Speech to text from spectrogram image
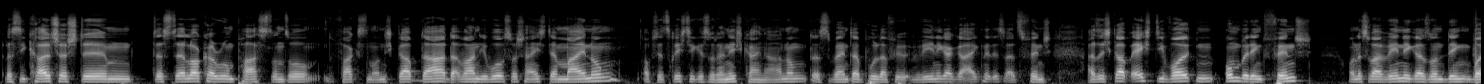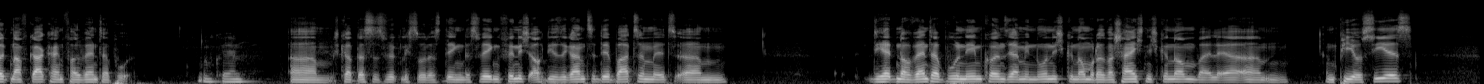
dass die Culture stimmt, dass der Lockerroom passt und so Faxen. Und ich glaube, da, da waren die Wolves wahrscheinlich der Meinung, ob es jetzt richtig ist oder nicht, keine Ahnung, dass Vanderpool dafür weniger geeignet ist als Finch. Also ich glaube echt, die wollten unbedingt Finch und es war weniger so ein Ding, wollten auf gar keinen Fall Vanderpool. okay. Ähm, ich glaube, das ist wirklich so das Ding. Deswegen finde ich auch diese ganze Debatte mit, ähm, die hätten auch Vanderpool nehmen können, sie haben ihn nur nicht genommen oder wahrscheinlich nicht genommen, weil er ähm, ein POC ist.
